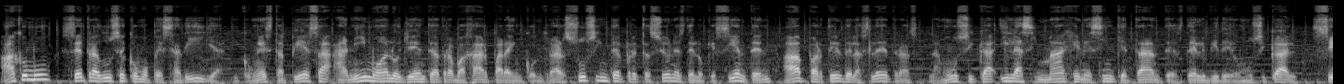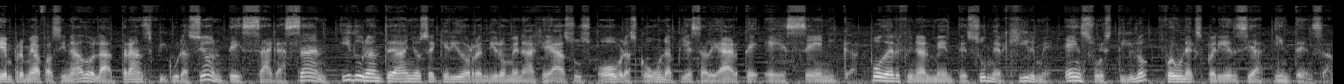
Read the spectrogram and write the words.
Akumu se traduce como pesadilla y con esta pieza animo al oyente a trabajar para encontrar sus interpretaciones de lo que sienten a partir de las letras, la música y las imágenes inquietantes del video musical. Siempre me ha fascinado la transfiguración de Saga-san y durante años he querido rendir homenaje a sus obras con una pieza de arte escénica. Poder finalmente sumergirme en su estilo fue una experiencia intensa.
